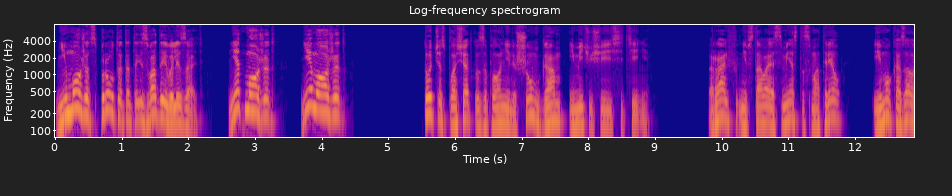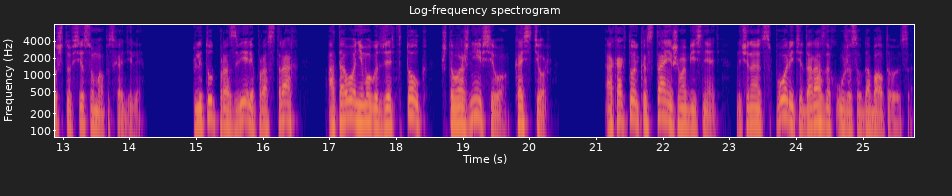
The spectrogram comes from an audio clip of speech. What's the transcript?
Не может спрут этот из воды вылезать. Нет, может. Не может. Тотчас площадку заполонили шум, гам и мечущиеся тени. Ральф, не вставая с места, смотрел, и ему казалось, что все с ума посходили. Плетут про зверя, про страх, а того не могут взять в толк, что важнее всего — костер. А как только станешь им объяснять, начинают спорить и до разных ужасов добалтываются.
